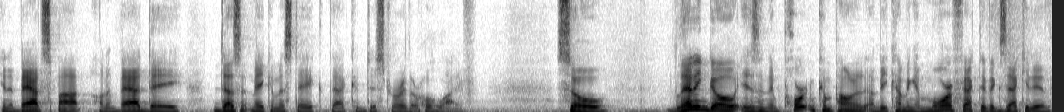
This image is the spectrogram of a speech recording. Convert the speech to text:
in a bad spot on a bad day doesn't make a mistake that could destroy their whole life. So letting go is an important component of becoming a more effective executive.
